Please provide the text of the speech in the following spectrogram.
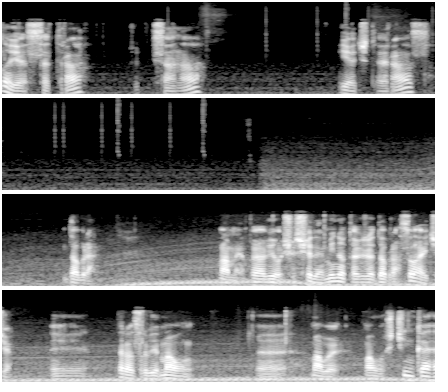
No jest Setra. Przypisana. Jedź teraz. Dobra. Mamy. Pojawiło się 7 minut, także dobra, słuchajcie. Yy, teraz zrobię małą, yy, małe, małą ścinkę.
